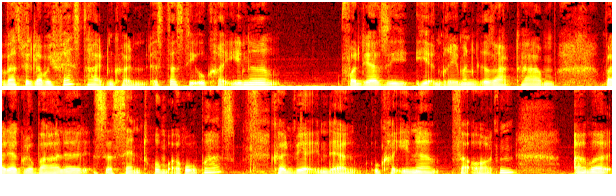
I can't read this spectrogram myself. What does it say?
was wir, glaube ich, festhalten können, ist, dass die Ukraine von der Sie hier in Bremen gesagt haben, weil der globale ist das Zentrum Europas, können wir in der Ukraine verorten. Aber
